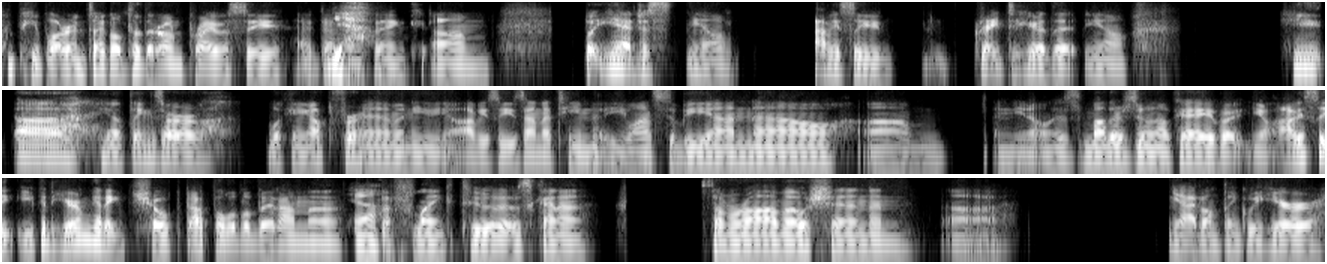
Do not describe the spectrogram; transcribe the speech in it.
people are entitled to their own privacy. I definitely yeah. think. Um, but yeah, just you know, obviously, great to hear that you know he, uh, you know, things are looking up for him, and he you know, obviously he's on a team that he wants to be on now. Um, and you know his mother's doing okay, but you know obviously you could hear him getting choked up a little bit on the yeah. the flank too. That was kind of some raw emotion, and uh, yeah, I don't think we hear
